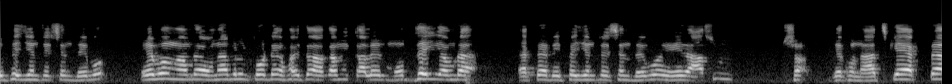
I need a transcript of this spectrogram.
রিপ্রেজেন্টেশন দেব। এবং আমরা অনারেবল কোর্টে হয়তো আগামী কালের মধ্যেই আমরা একটা রিপ্রেজেন্টেশন দেব। এর আসল দেখুন, আজকে একটা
